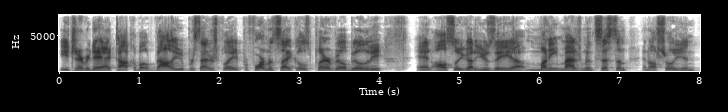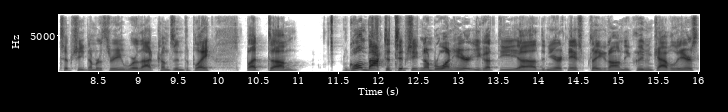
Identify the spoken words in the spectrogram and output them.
each and every day, I talk about value, percentage play, performance cycles, player availability, and also you got to use a uh, money management system. And I'll show you in tip sheet number three where that comes into play. But um, Going back to tip sheet number one here, you got the uh, the New York Knicks taking on the Cleveland Cavaliers.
